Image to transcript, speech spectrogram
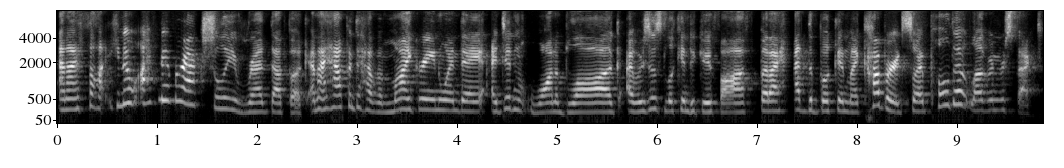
And I thought, you know, I've never actually read that book. And I happened to have a migraine one day. I didn't want to blog, I was just looking to goof off, but I had the book in my cupboard. So I pulled out Love and Respect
